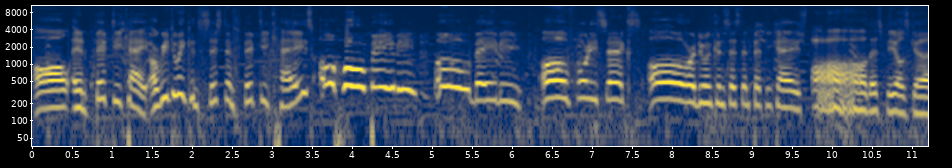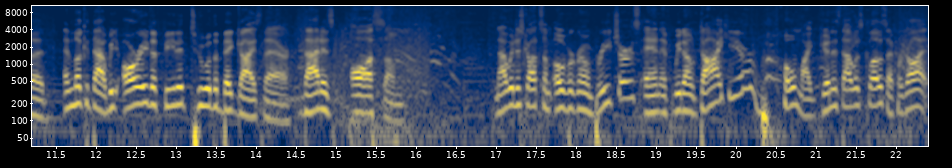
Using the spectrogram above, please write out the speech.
all in 50k. Are we doing consistent 50ks? Oh, baby. Oh, baby. Oh, 46. Oh, we're doing consistent 50Ks. Oh, this feels good. And look at that. We already defeated two of the big guys there. That is awesome. Now we just got some overgrown breachers, and if we don't die here, oh my goodness, that was close. I forgot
